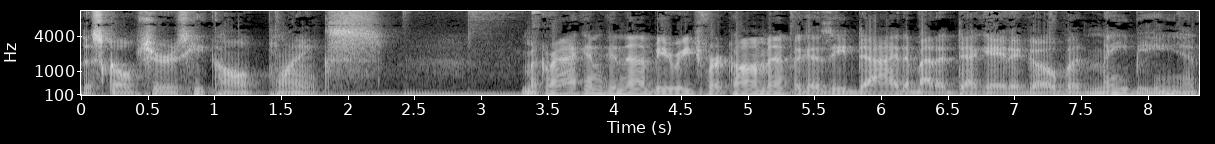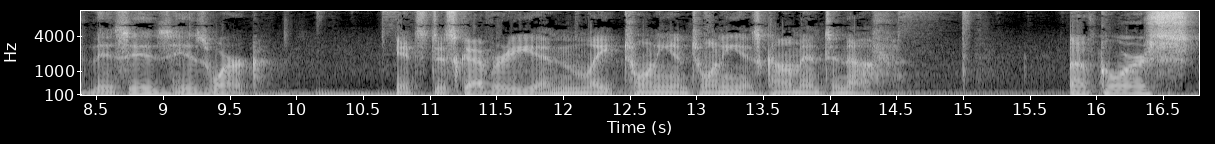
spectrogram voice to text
the sculptures he called planks. McCracken could not be reached for comment because he died about a decade ago, but maybe if this is his work, its discovery in late 20 and 20 is comment enough. Of course,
